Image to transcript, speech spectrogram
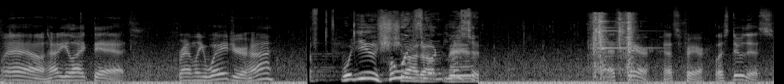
Well, how do you like that? Friendly wager, huh? Will you shut up, man? listen. That's fair, that's fair. Let's do this.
